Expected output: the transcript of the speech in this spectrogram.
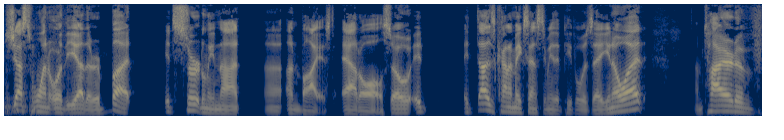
just one or the other, but it's certainly not uh, unbiased at all. So it it does kind of make sense to me that people would say, you know what, I'm tired of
